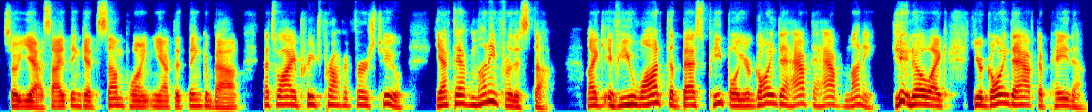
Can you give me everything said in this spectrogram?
So, yes, I think at some point you have to think about that's why I preach profit first too. You have to have money for this stuff. Like, if you want the best people, you're going to have to have money, you know, like you're going to have to pay them.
